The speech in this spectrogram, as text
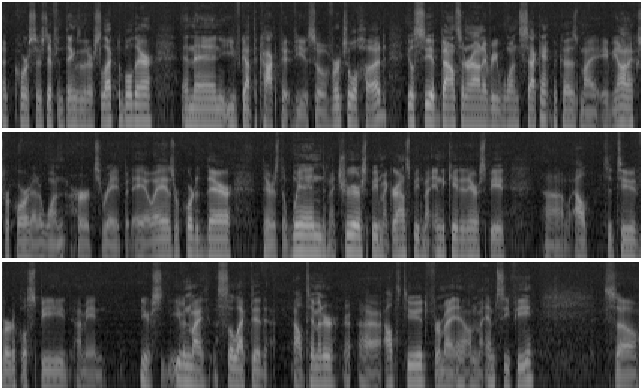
Of course, there's different things that are selectable there. And then you've got the cockpit view. So a virtual HUD, you'll see it bouncing around every one second because my avionics record at a one hertz rate, but AOA is recorded there. There's the wind, my true airspeed, my ground speed, my indicated airspeed, um, altitude, vertical speed. I mean, even my selected altimeter uh, altitude for my on my MCP. So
